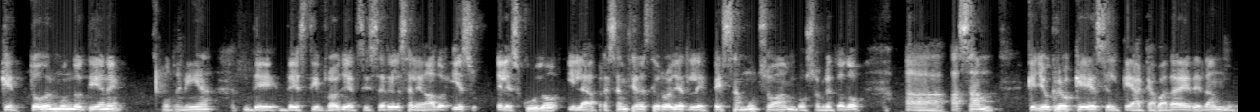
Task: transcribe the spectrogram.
que todo el mundo tiene o tenía de, Steve Rogers y ser ese legado. Y es el escudo y la presencia de Steve Rogers le pesa mucho a ambos, sobre todo a, a Sam, que yo creo que es el que acabará heredando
